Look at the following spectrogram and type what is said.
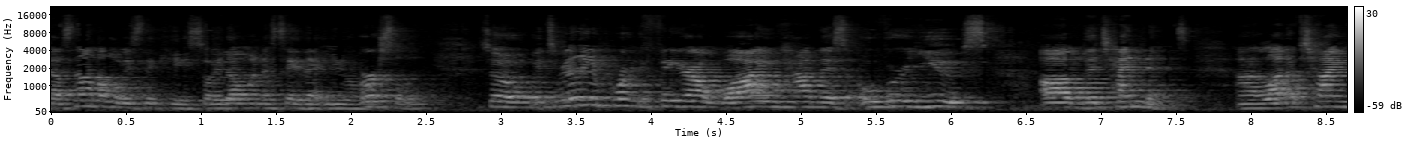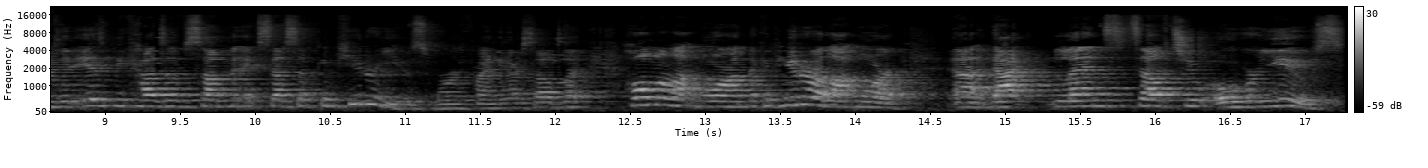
that's not always the case, so I don't want to say that universally. So it's really important to figure out why you have this overuse of the tendons. A lot of times it is because of some excessive computer use. We're finding ourselves at home a lot more, on the computer a lot more. Uh, that lends itself to overuse.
